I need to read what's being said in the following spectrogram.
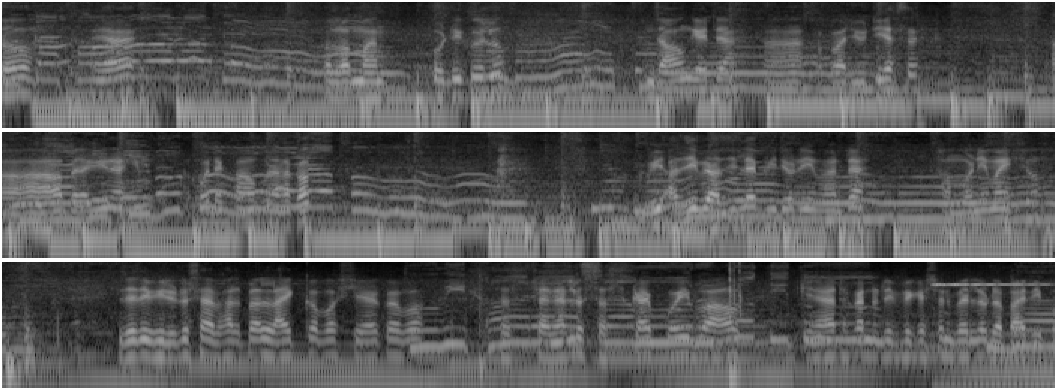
তো এয়াই। অলপমান ফূৰ্তি কৰিলোঁ। যাওঁগৈ এতিয়া। ক'ৰবাত ডিউটি আছে। বেলেগ দিন আহিম। আকৌ দেখুৱাম আপোনালোকক। আজি আজিলৈ ভিডিঅ'টো ইমানতে। সামৰণি মাৰিছোঁ। যদি ভিডিঅ'টো চাই ভাল পালে লাইক কৰিব শ্বেয়াৰ কৰিব। চেনেলটো ছাবস্ক্ৰাইব কৰিব আৰু কিনাৰে থকা ন'টিফিকেশ্যন বেলটো দবাই দিব।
